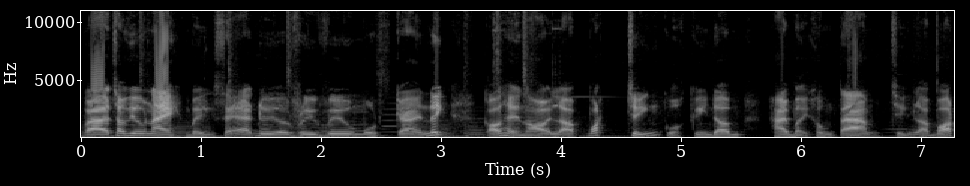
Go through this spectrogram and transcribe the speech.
Và trong video này mình sẽ đưa review một cái nick có thể nói là bot chính của Kingdom 2708 chính là bot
